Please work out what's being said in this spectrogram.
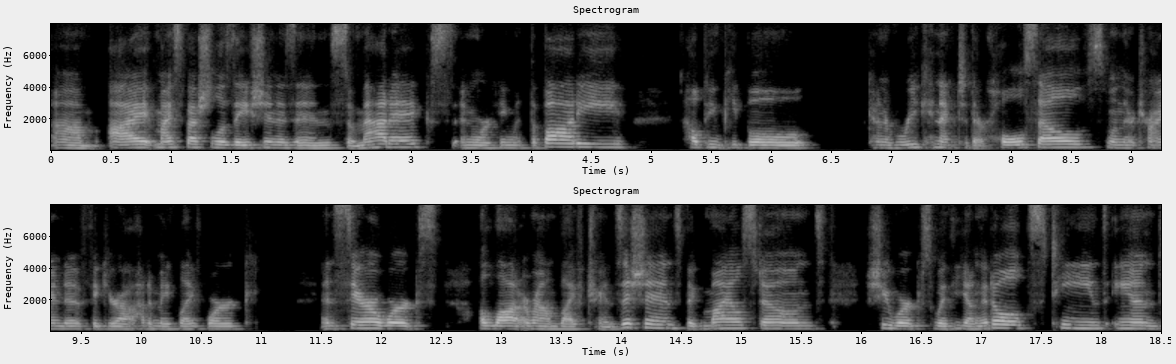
um, I my specialization is in somatics and working with the body, helping people kind of reconnect to their whole selves when they're trying to figure out how to make life work. And Sarah works a lot around life transitions, big milestones. She works with young adults, teens, and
